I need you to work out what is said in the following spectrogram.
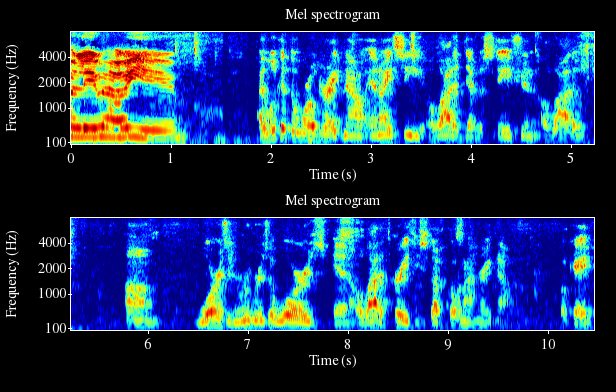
Emily. How are you? I look at the world right now and I see a lot of devastation, a lot of um, wars and rumors of wars, and a lot of crazy stuff going on right now. Okay.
